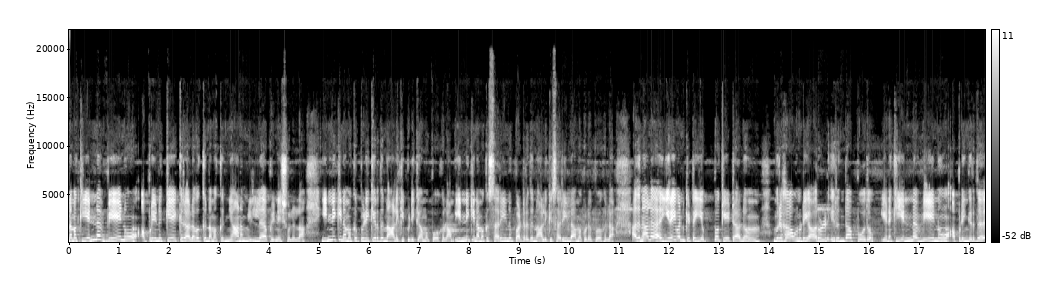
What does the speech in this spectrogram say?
நமக்கு என்ன வேணும் அப்படின்னு கேட்குற அளவுக்கு நமக்கு ஞானம் இல்லை அப்படின்னே சொல்லலாம். இன்றைக்கி நமக்கு பிடிக்கிறது நாளைக்கு பிடிக்காமல் போகலாம். இன்றைக்கி நமக்கு சரின்னு படுறது நாளைக்கு சரியில்லாமல் கூட போகலாம். அதனால் இறைவன்கிட்ட எப்போ கேட்டாலும் முருகா உன்னுடைய அருள் இருந்தால் போதும். எனக்கு என்ன வேணும் அப்படிங்கிறது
